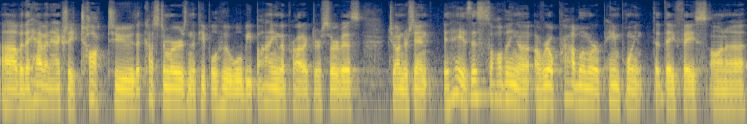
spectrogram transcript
uh, but they haven't actually talked to the customers and the people who will be buying the product or service to understand, hey, is this solving a, a real problem or a pain point that they face on a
